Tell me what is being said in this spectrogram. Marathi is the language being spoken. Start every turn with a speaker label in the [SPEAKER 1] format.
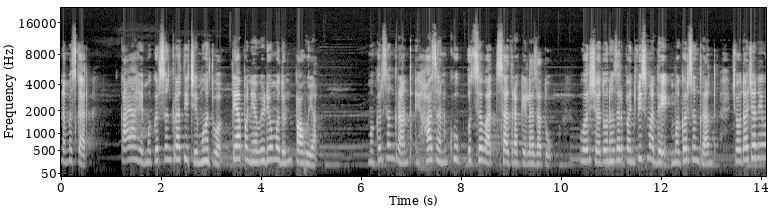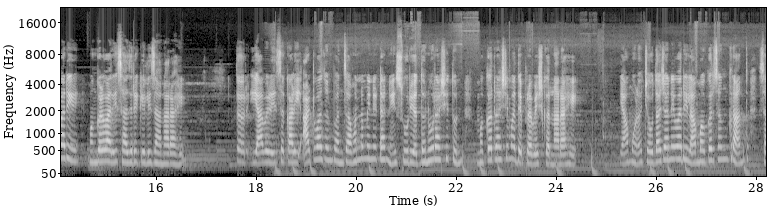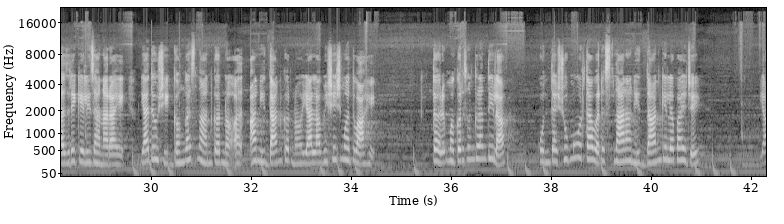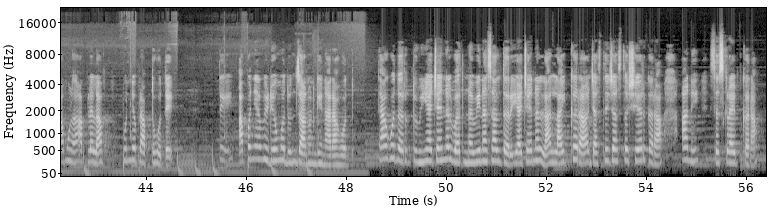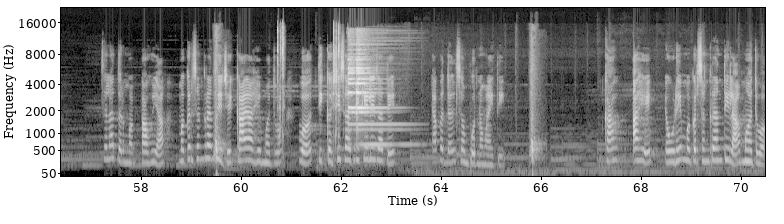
[SPEAKER 1] नमस्कार. काय आहे मकर संक्रांतीचे महत्त्व ते आपण या व्हिडिओमधून पाहूया. मकर संक्रांत हा सण खूप उत्सवात साजरा केला जातो. वर्ष दोन हजार पंचवीसमध्ये मकर संक्रांत चौदा जानेवारी मंगळवारी साजरी केली जाणार आहे. तर यावेळी सकाळी आठ वाजून पंचावन्न मिनिटांनी सूर्य धनुराशीतून मकर राशीमध्ये प्रवेश करणार आहे. यामुळं चौदा जानेवारीला मकर संक्रांत साजरी केली जाणार आहे. या दिवशी गंगा स्नान करणं आणि दान करणं याला विशेष महत्त्व आहे. तर मकर संक्रांतीला कोणत्या शुभ मुहूर्तावर स्नान आणि दान केलं पाहिजे? यामुळं आपल्याला पुण्य प्राप्त होते. ते आपण या व्हिडिओमधून जाणून घेणार आहोत. त्या अगोदर तुम्ही या चॅनलवर नवीन असाल तर या चॅनलला लाईक करा जास्तीत जास्त शेअर करा आणि सबस्क्राईब करा. चला तर मग पाहूया मकर संक्रांतीचे काय आहे महत्त्व व ती कशी साजरी केली जाते याबद्दल संपूर्ण माहिती. का आहे एवढे मकर संक्रांतीला महत्त्व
